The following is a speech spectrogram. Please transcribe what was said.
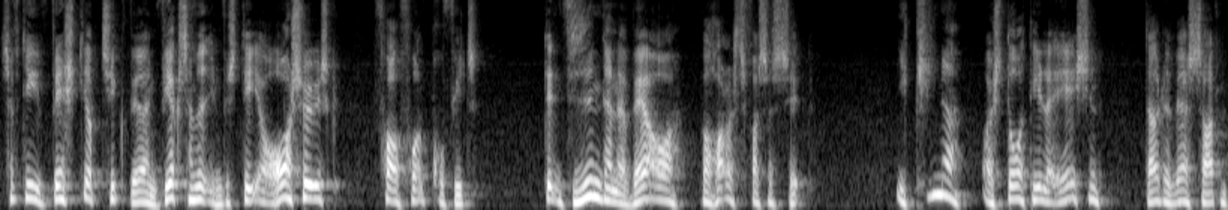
så vil det i vestlig optik være, at en virksomhed investerer oversøisk for at få en profit. Den viden, den erhverver, beholder sig for sig selv. I Kina og i store dele af Asien, der vil det være sådan,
